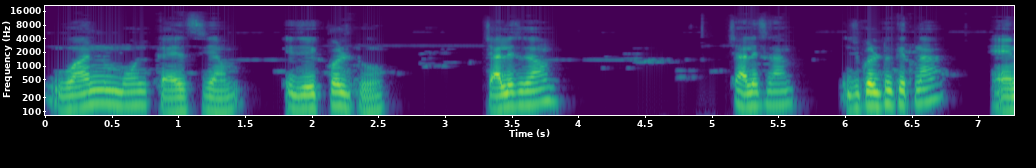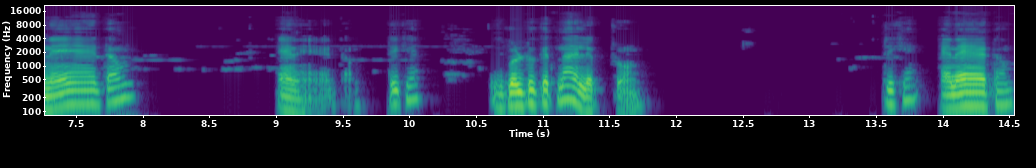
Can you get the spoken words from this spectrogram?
one mole calcium is equal to चालीस ग्राम चालीस ग्राम इज़ इक्वल टू कितना? एन एटम एन एटम ठीक है? इक्वल टू कितना इलेक्ट्रॉन ठीक है? एन एटम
